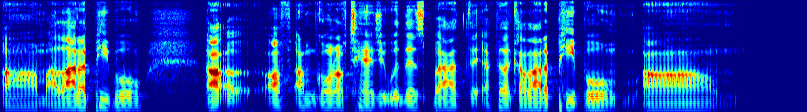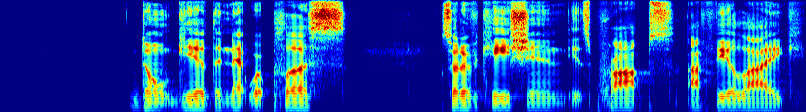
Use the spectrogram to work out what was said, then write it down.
Um, a lot of people uh, off, I'm going off tangent with this, but I, th- I feel like a lot of people um, don't give the Network Plus certification its props. I feel like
